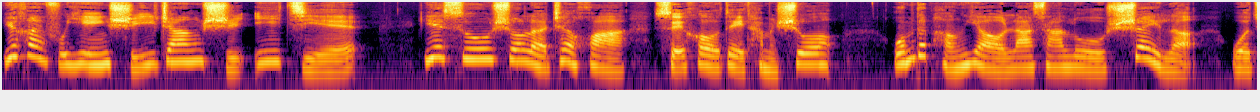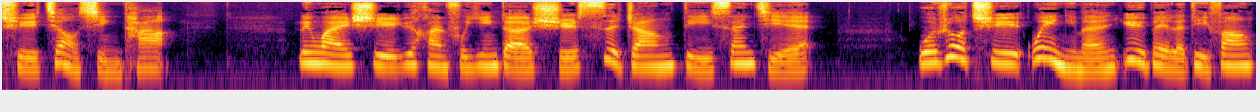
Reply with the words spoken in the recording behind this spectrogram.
约翰福音十一章十一节，耶稣说了这话，随后对他们说：“我们的朋友拉萨路睡了，我去叫醒他。”另外是约翰福音的十四章第三节：“我若去为你们预备了地方，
